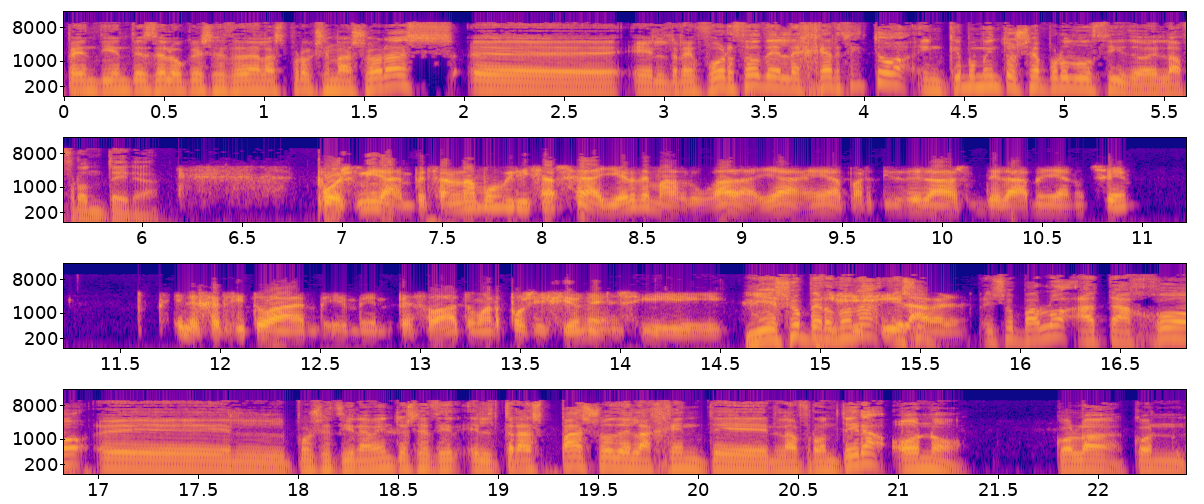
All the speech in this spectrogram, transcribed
pendientes de lo que suceda en las próximas horas. ¿El refuerzo del ejército en qué momento se ha producido en la frontera? Pues mira, empezaron a movilizarse ayer de madrugada ya, ¿eh? a partir de, las, de la medianoche. el ejército ha, em, empezó a tomar posiciones y... Y eso, perdona, sí, sí, eso, Pablo, atajó eh, el posicionamiento, es decir, el traspaso de la gente en la frontera o no, con la, con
